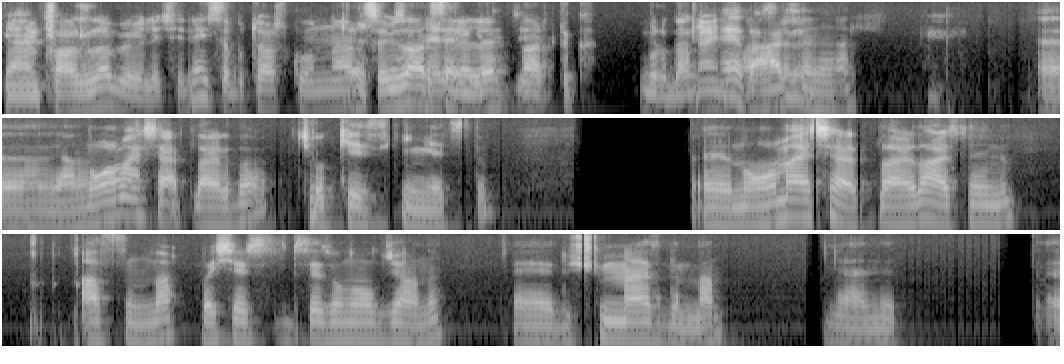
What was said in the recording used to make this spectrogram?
Yani fazla böyle şey. Neyse bu tarz konular Neyse biz Arsenal'e artık buradan Aynen. Evet Arsenal. Arsenal. Ee, yani normal şartlarda çok keskin geçtim. Ee, normal şartlarda Arsenal'in aslında başarısız bir sezon olacağını e, düşünmezdim ben. Yani e,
